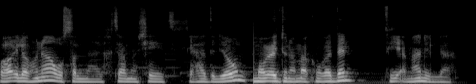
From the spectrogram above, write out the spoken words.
وإلى هنا وصلنا لختام شيء لهذا اليوم. موعدنا معكم غدا. في أمان الله.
